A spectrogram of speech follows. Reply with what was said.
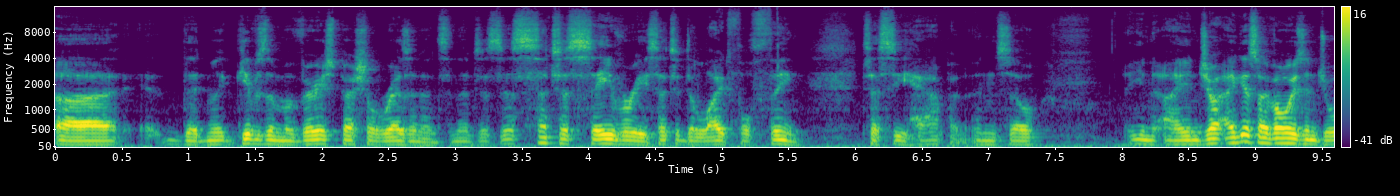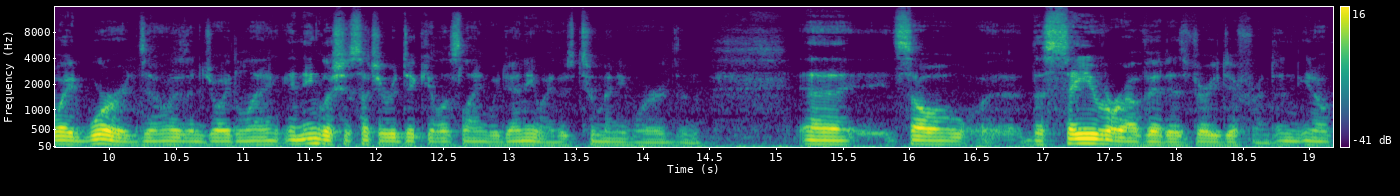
uh, that gives them a very special resonance, and it's just such a savory, such a delightful thing to see happen. And so, you know, I enjoy. I guess I've always enjoyed words. I've always enjoyed language. And English is such a ridiculous language anyway. There's too many words, and uh, so uh, the savor of it is very different. And you know,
